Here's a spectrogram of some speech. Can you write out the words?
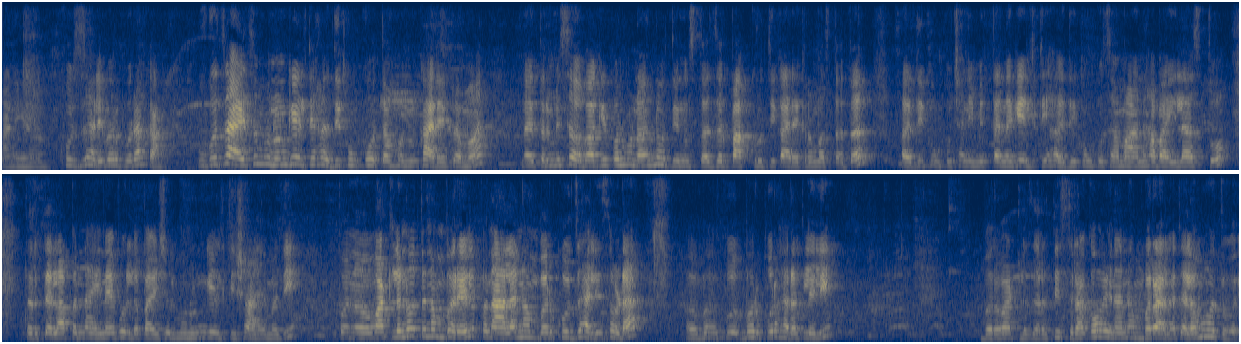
आणि खुश झाली भरपूर हा का? उगं जायचं म्हणून गेलते हळदी कुंकू होता म्हणून कार्यक्रमात नाहीतर मी सहभागी पण होणार नव्हती नुसता जर पाककृती कार्यक्रम असता तर. हळदी कुंकूच्या निमित्तानं गेलती. हळदी कुंकूचा मान हा बाईला असतो. तर त्याला आपण नाही नाही बोललं पाहिजे म्हणून गेलती शाळेमध्ये. पण वाटलं नव्हतं नंबर येईल पण आला नंबर खूप झाली सोडा. भरपूर भरपूर हरकलेली. बरं वाटलं जरा तिसरा का होईना नंबर आला त्याला महत्त्व आहे.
